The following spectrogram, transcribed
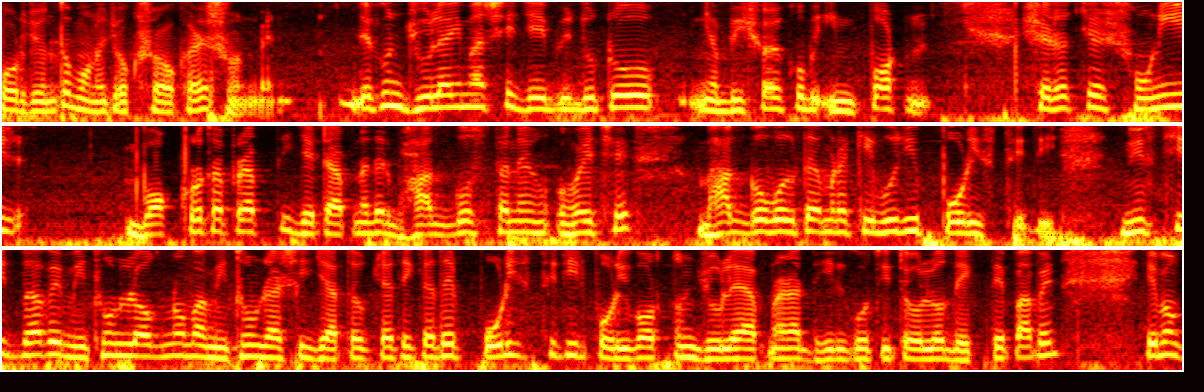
পর্যন্ত মনোযোগ সহকারে শুনবেন। দেখুন জুলাই মাসে যে দুটো বিষয় খুব ইম্পর্ট্যান্ট সেটা হচ্ছে শনির বক্রতা প্রাপ্তি যেটা আপনাদের ভাগ্যস্থানে হয়েছে। ভাগ্য বলতে আমরা কি বুঝি? পরিস্থিতি। নিশ্চিতভাবে মিথুন লগ্ন বা মিথুন রাশি জাতক জাতিকাদের পরিস্থিতির পরিবর্তন জুলে আপনারা ধীর গতিতে হলেও দেখতে পাবেন এবং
